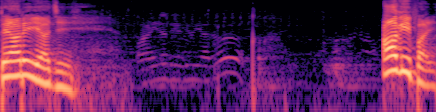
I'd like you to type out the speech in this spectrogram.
ਤਿਆਰੀ ਆ ਜੀ। ਆ ਗਈ ਭਾਈ।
